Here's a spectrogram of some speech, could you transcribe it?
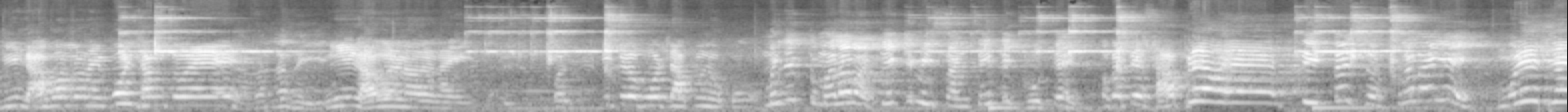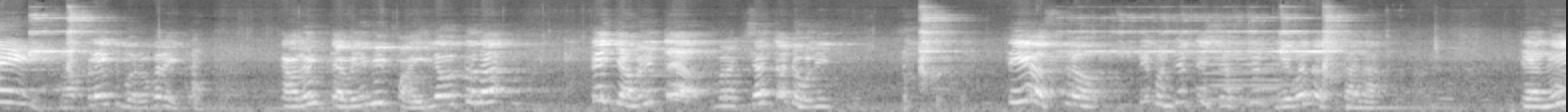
मी घाबरलो नाही कोण सांगतोय? घाबरला नाही. मी घाबरणार नाही. पण तिकडे बोट टाकू नको. म्हणजे तुम्हाला वाटते की मी सांगते ते खोटे आहे. अगं ते सापळे आहेत. तिथं शस्त्र नाहीये. मुळीच नाही. एक बरोबर आहे. का कारण त्यावेळी मी पाहिलं होतं ना ते ज्यावेळी त्या वृक्षाच्या ढोलीत ते अस्त्र ते म्हणजे ते शस्त्र ठेवत असताना त्याने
